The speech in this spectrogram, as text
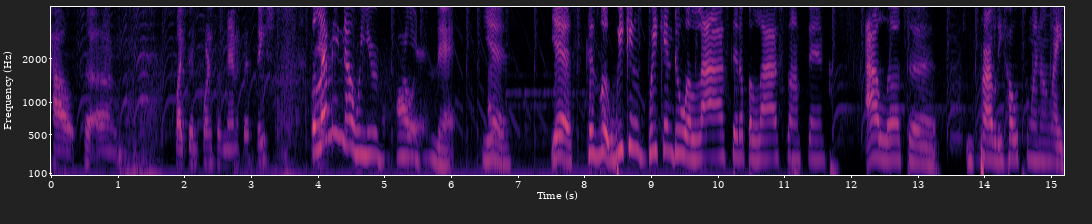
how to, um, like the importance of manifestation. Well, let me know when you're when you do that. Yes. Yes, cuz look, we can we can do a live, set up a live something. I love to probably host one on like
